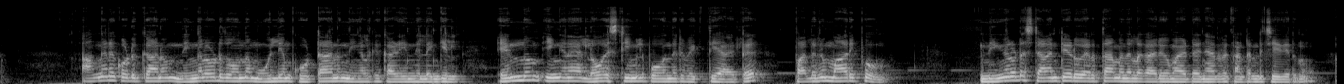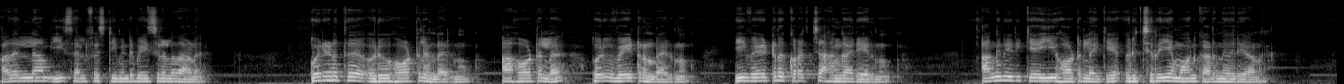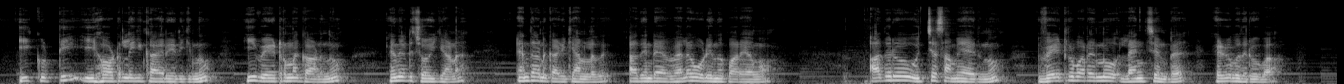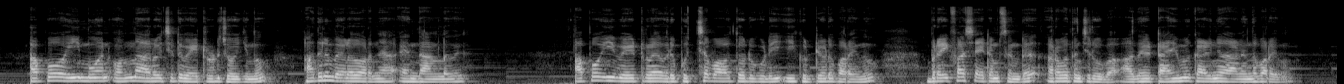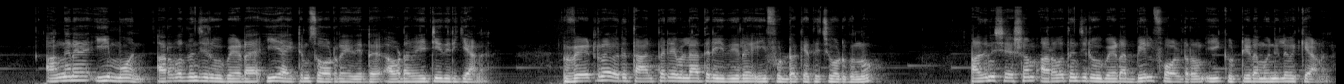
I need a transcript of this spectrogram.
അങ്ങനെ കൊടുക്കാനും നിങ്ങളോട് തോന്നുന്ന മൂല്യം കൂട്ടാനും നിങ്ങൾക്ക് കഴിയുന്നില്ലെങ്കിൽ എന്നും ഇങ്ങനെ ലോ എസ്റ്റീമിൽ പോകുന്നൊരു വ്യക്തിയായിട്ട് പലരും മാറിപ്പോവും. നിങ്ങളുടെ സ്റ്റാൻഡേർഡ് ഉയർത്താം എന്നുള്ള കാര്യവുമായിട്ട് ഞാനൊരു കണ്ടന്റ് ചെയ്തിരുന്നു. അതെല്ലാം ഈ സെൽഫ് എസ്റ്റീമിന്റെ ബേസിലുള്ളതാണ് ഒരിടത്ത് ഒരു ഹോട്ടൽ ഉണ്ടായിരുന്നു. ആ ഹോട്ടലിൽ ഒരു വെയിറ്റർ ഉണ്ടായിരുന്നു. ഈ വെയിറ്റർ കുറച്ച് അഹങ്കാരിയായിരുന്നു. അങ്ങനെ ഇരിക്കെ ഈ ഹോട്ടലിലേക്ക് ഒരു ചെറിയ മോൻ കടന്നു വരികയാണ്. ഈ കുട്ടി ഈ ഹോട്ടലിലേക്ക് കയറിയിരിക്കുന്നു. ഈ വെയിറ്ററിനെ കാണുന്നു. എന്നിട്ട് ചോദിക്കുകയാണ് എന്താണ് കഴിക്കാനുള്ളത്? അതിന്റെ വില കൂടിയെന്ന് പറയാമോ? അതൊരു ഉച്ച സമയമായിരുന്നു. വെയിറ്റർ പറയുന്നു ലഞ്ച് ഉണ്ട്. എഴുപത് രൂപ. അപ്പോൾ ഈ മോൻ ഒന്ന് ആലോചിച്ചിട്ട് വെയിറ്ററോട് ചോദിക്കുന്നു അതിലും വില കുറഞ്ഞ എന്താണുള്ളത്? അപ്പോൾ ഈ വെയിറ്റർ ഒരു പുച്ഛഭാവത്തോടു കൂടി ഈ കുട്ടിയോട് പറയുന്നു ബ്രേക്ക്ഫാസ്റ്റ് ഐറ്റംസ് ഉണ്ട് അറുപത്തഞ്ച് രൂപ. അത് ടൈം കഴിഞ്ഞതാണെന്ന് പറയുന്നു. അങ്ങനെ ഈ മോൻ അറുപത്തഞ്ച് രൂപയുടെ ഈ ഐറ്റംസ് ഓർഡർ ചെയ്തിട്ട് അവിടെ വെയിറ്റ് ചെയ്തിരിക്കുകയാണ്. വെയിറ്റർ ഒരു താല്പര്യമില്ലാത്ത രീതിയിൽ ഈ ഫുഡൊക്കെ എത്തിച്ചു കൊടുക്കുന്നു. അതിനുശേഷം അറുപത്തഞ്ച് രൂപയുടെ ബിൽ ഫോൾഡറും ഈ കുട്ടിയുടെ മുന്നിൽ വയ്ക്കുകയാണ്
